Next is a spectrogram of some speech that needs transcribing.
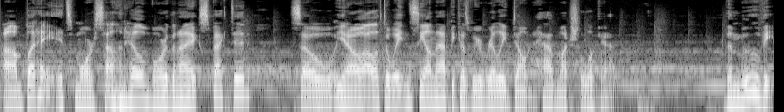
Um, but hey, it's more Silent Hill, more than I expected. So you know, I'll have to wait and see on that because we really don't have much to look at. The movie.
